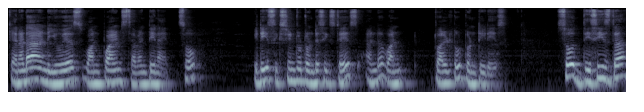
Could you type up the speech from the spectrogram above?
Canada and US 1.79 so it is 16 to 26 days and 1 12 to 20 days. So this is the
